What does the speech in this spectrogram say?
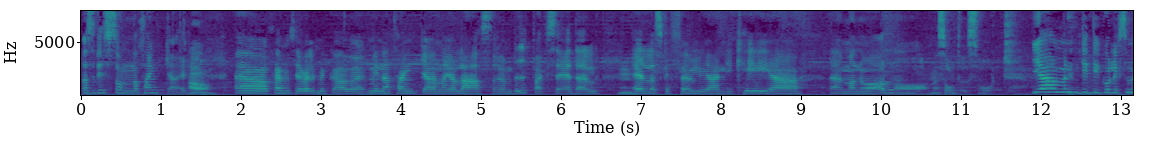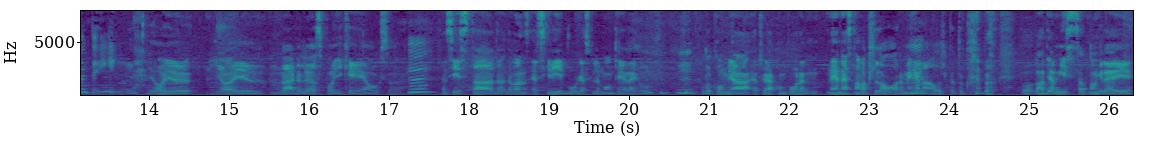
alltså det är sådana tankar. Ja, Uh, skäms jag väldigt mycket över mina tankar när jag läser en bipacksedel Mm. eller ska följa en IKEA-manual. ja, men sånt är svårt. Ja, men det, det går liksom inte in. Jag, har ju, jag är ju värdelös på Ikea också. Mm. Den sista, det det var en- ett skrivbord jag skulle montera ihop. Och då kom jag, jag tror jag kom på det när jag nästan var klar med Mm. hela alltet. Då, då, då hade jag missat någon grej.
